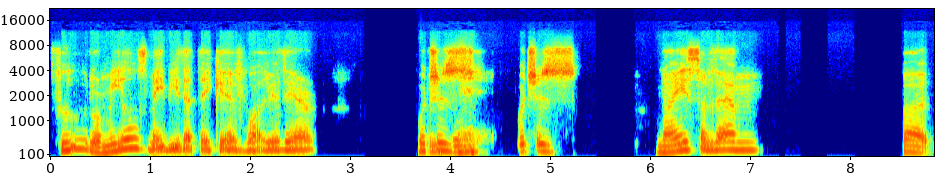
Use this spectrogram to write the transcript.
food or meals maybe that they give while you're there which is mm-hmm. which is nice of them but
